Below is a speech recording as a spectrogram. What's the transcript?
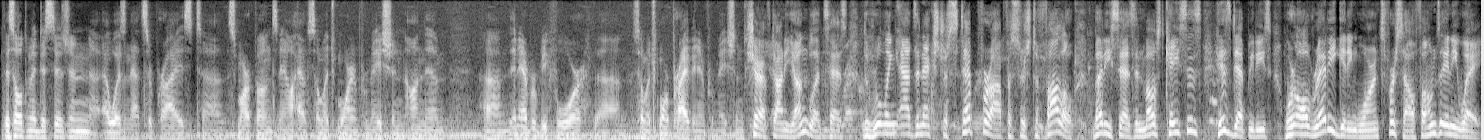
This ultimate decision, I wasn't that surprised. Uh, smartphones now have so much more information on them um, than ever before, um, so much more private information. Sheriff Donny Youngblood says the ruling adds an extra step for officers to follow, but he says in most cases, his deputies were already getting warrants for cell phones anyway.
